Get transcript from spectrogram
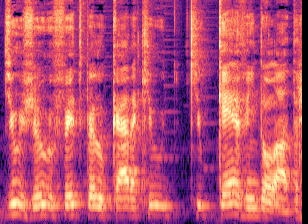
de um jogo feito pelo cara que o, que o Kevin idolatra.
